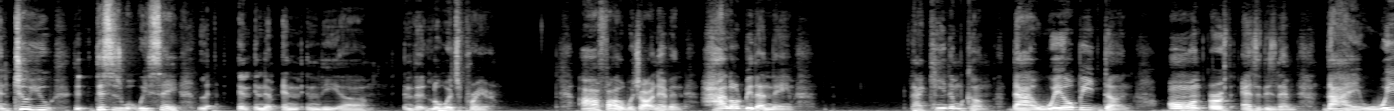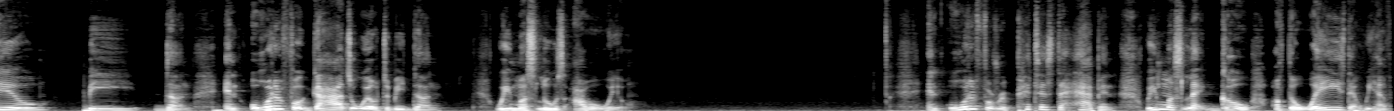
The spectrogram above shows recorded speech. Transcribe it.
Until you, this is what we say in, in the in, in the uh, in the Lord's prayer. Our Father, which art in heaven, hallowed be thy name. Thy kingdom come, thy will be done on earth as it is in heaven. Thy will be done. In order for God's will to be done, we must lose our will. In order for repentance to happen, we must let go of the ways that we have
